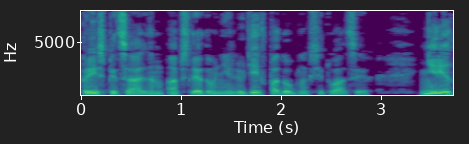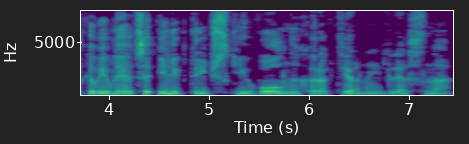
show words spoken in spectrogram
При специальном обследовании людей в подобных ситуациях нередко выявляются электрические волны, характерные для сна.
